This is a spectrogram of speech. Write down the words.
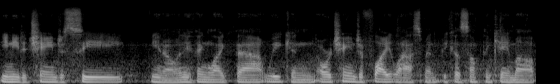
you need to change a seat, you know, anything like that. We can, or change a flight last minute because something came up.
